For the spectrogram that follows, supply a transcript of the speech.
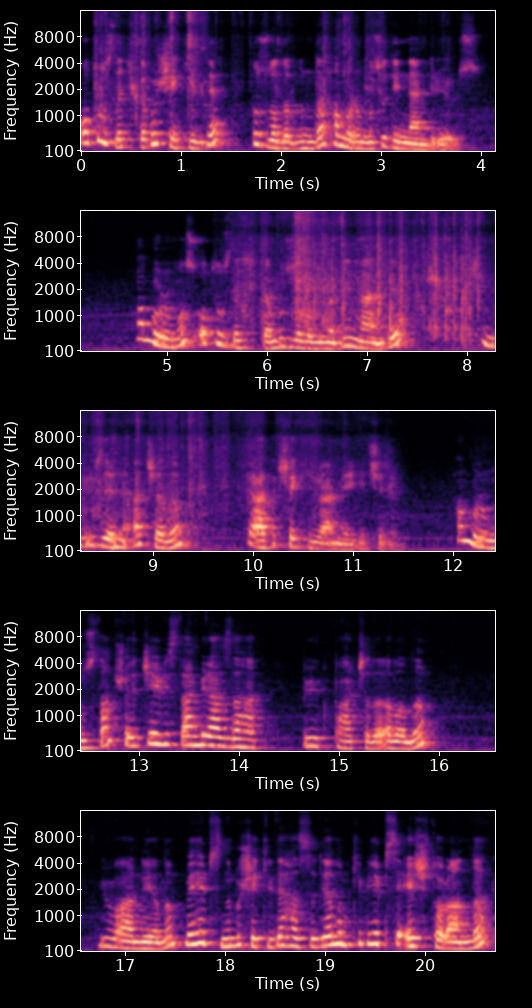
...30 dakika bu şekilde buzdolabında hamurumuzu dinlendiriyoruz. Hamurumuz 30 dakika buzdolabında dinlendi. Şimdi üzerini açalım ve artık şekil vermeye geçelim. Hamurumuzdan şöyle cevizden biraz daha büyük parçalar alalım yuvarlayalım ve hepsini bu şekilde hazırlayalım ki hepsi eşit oranda,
